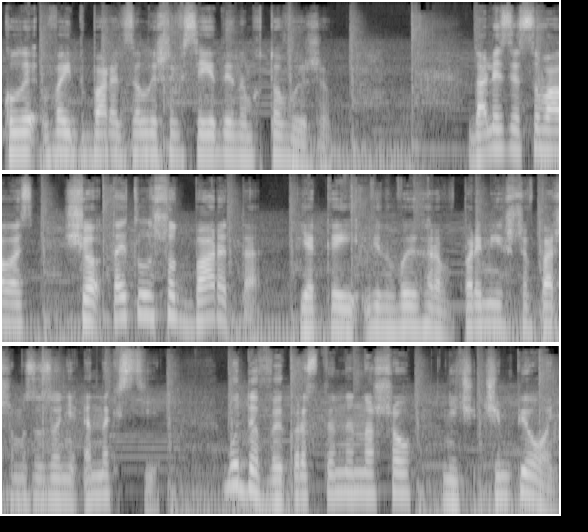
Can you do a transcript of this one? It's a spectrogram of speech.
коли Вейд Барретт залишився єдиним, хто вижив. Далі з'ясувалось, що тайтлшот Баррета, який він виграв, перемігши в першому сезоні NXT, буде використаний на шоу Ніч Чемпіонів,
